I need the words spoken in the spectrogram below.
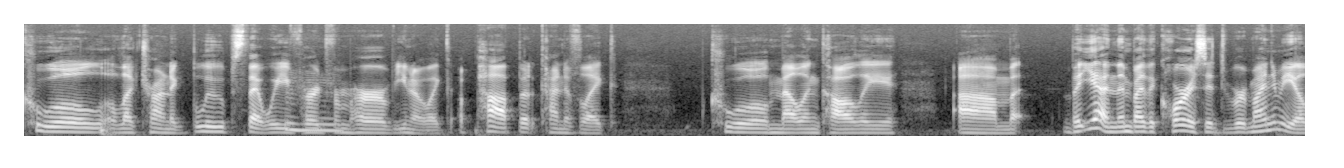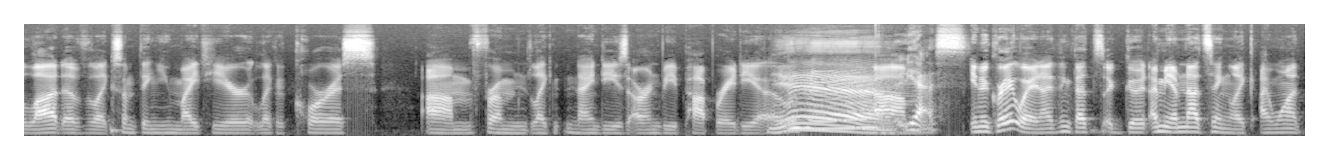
cool electronic bloops that we've heard Mm-hmm. from her. You know, like a pop, but kind of like cool melancholy. Um, but yeah, and then by the chorus, it reminded me a lot of like something you might hear like a chorus um, from like '90s R&B pop radio. Yeah. Um, Yes. In a great way. And I think that's a good. I mean, I'm not saying like I want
